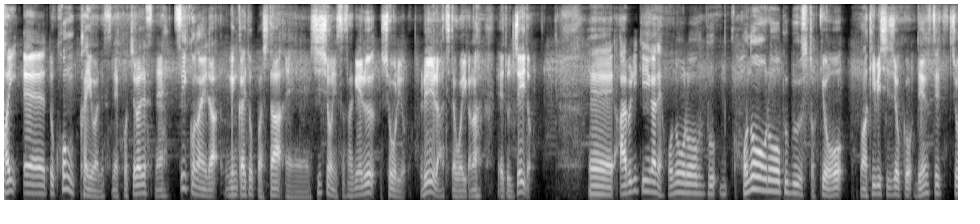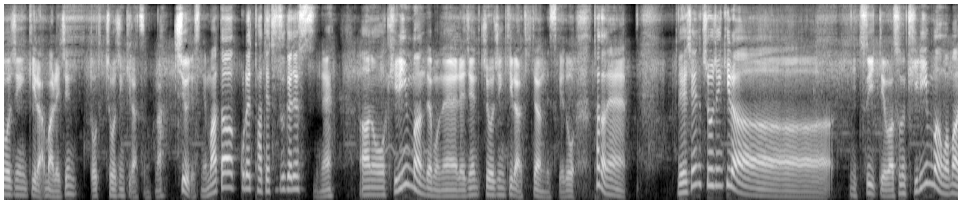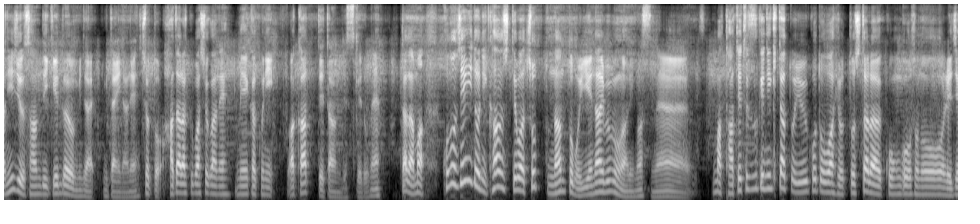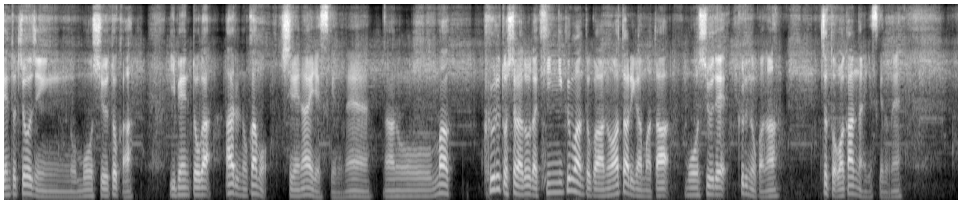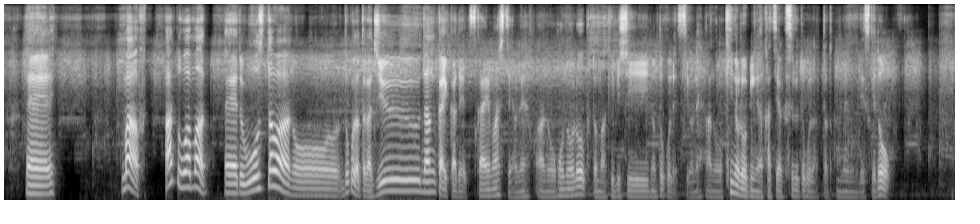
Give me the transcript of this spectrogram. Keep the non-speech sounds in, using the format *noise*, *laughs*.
はい、えーと、今回はですね、こちらですね。ついこの間、限界突破した、えー、師匠に捧げる勝利を、レーラーって言った方がいいかな。えっ、と、ジェイド。えー、アビリティがね、炎ロープ、炎ロープブースト今日、まあ、厳しい状況、伝説超人キラー、まあ、レジェンド超人キラーってうのかな。中ですね。また、これ立て続けですね。あの、キリンマンでもね、レジェンド超人キラー来てたんですけど、ただね、レジェンド超人キラーについては、そのキリンマンはまあ23でいけるだろうみたいみたいなね、ちょっと働く場所がね、明確に分かってたんですけどね。ただまあ、このジェイドに関してはちょっと何とも言えない部分はありますね。まあ、立て続けに来たということは、ひょっとしたら今後そのレジェンド超人の募集とか、イベントがあるのかもしれないですけどね。あのー、まあ、来るとしたらどうだ？筋肉マンとかあのあたりがまた募集で来るのかな？ちょっとわかんないですけどね。えー、まあ、あとはまあ、えっ、ー、と、ウォーズタワーの、どこだったか、十何回かで使えましたよね。あの、炎ロープと巻き菱のとこですよね。あの、木のロビンが活躍するとこだったと思うんですけど、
